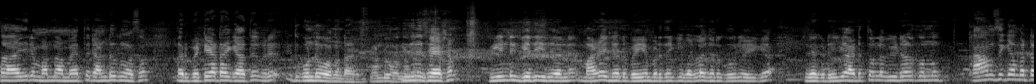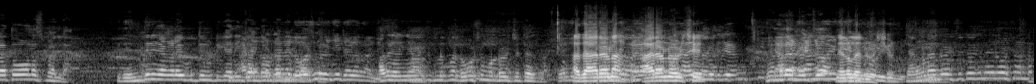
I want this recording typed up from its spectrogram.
സാഹചര്യം വന്ന സമയത്ത് രണ്ട് മൂന്ന് ദിവസം അവർ പെട്ടിയാട്ടയ്ക്കകത്ത് ഇവർ ഇത് കൊണ്ടുപോകുന്നുണ്ടായിരുന്നു. ഇതിന് ശേഷം വീണ്ടും ഗതി ഇത് തന്നെ. മഴ ഇങ്ങോട്ട് പെയ്യുമ്പോഴത്തേക്ക് വെള്ളം ഇങ്ങോട്ട് കോരി ഒഴിക്കുക. ഇതൊക്കെ ഈ അടുത്തുള്ള വീടുകൾക്കൊന്നും താമസിക്കാൻ പറ്റാത്ത സ്മെല്ല. ഇത് എന്തിന് ഞങ്ങളെ ബുദ്ധിമുട്ടിക്കാൻ ഈ കൊണ്ടുവന്നിട്ട് അത് കഴിഞ്ഞ് ഇന്നിപ്പോൾ ലോഷൻ കൊണ്ടുവച്ചിട്ടേക്കാം. അതാരാണ്? ആരാണ് ഒഴിച്ചത് ഞങ്ങൾ അന്വേഷിച്ചോ നിങ്ങൾ അന്വേഷിച്ചു ഞങ്ങൾ അന്വേഷിച്ചിട്ടേക്കുന്ന ലോഷൻ ഉണ്ട്.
